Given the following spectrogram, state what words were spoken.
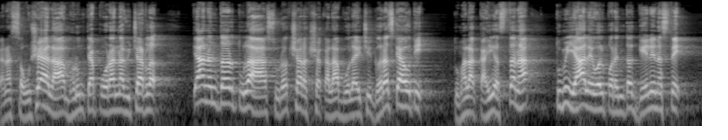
त्यांना संशय आला म्हणून त्या पोरांना विचारलं. त्यानंतर तुला सुरक्षा रक्षकाला बोलायची गरज काय होती? तुम्हाला काही असतं ना तुम्ही या लेवलपर्यंत गेले नसते.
